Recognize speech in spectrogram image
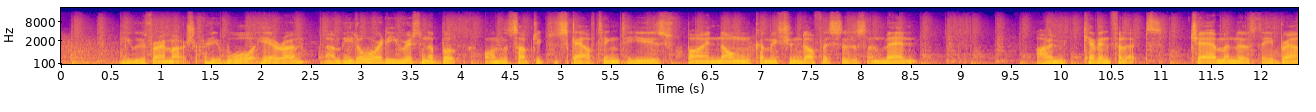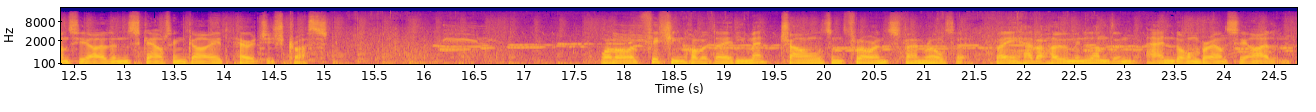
He was very much a war hero. Um, he'd already written a book on the subject of scouting to use by non commissioned officers and men. I'm Kevin Phillips, chairman of the Brownsea Island Scout and Guide Heritage Trust. While on a fishing holiday, he met Charles and Florence Van Raalte. They had a home in London and on Brownsea Island.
